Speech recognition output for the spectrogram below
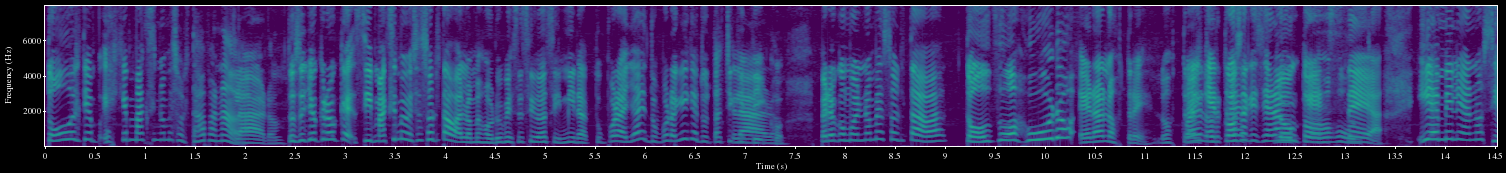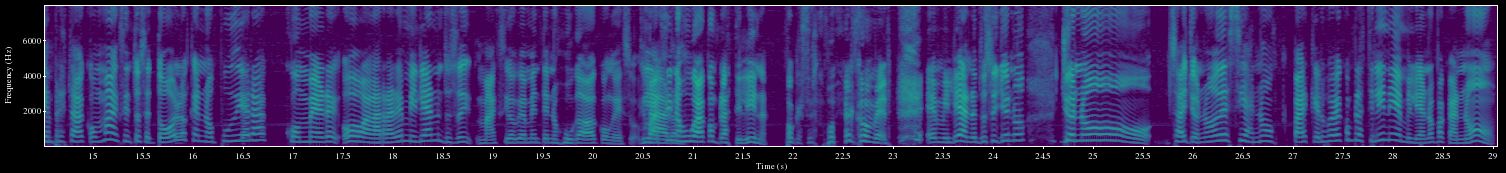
Todo el tiempo. Es que Maxi no me soltaba para nada. Claro. Entonces yo creo que si Maxi me hubiese soltado, a lo mejor hubiese sido así, mira, tú por allá y tú por aquí, que tú estás chiquitico. Claro. Pero como él no me soltaba, todo, juro, eran los tres. Los tres, Cualquier los tres, cosa que hicieran lo juntos. sea. Y Emiliano siempre estaba con Maxi. Entonces todo lo que no pudiera comer o agarrar Emiliano, entonces Maxi obviamente no jugaba con eso. Maxi no jugaba con plastilina, porque se la podía comer Emiliano. Entonces yo no, yo no, o sea, yo no decía, no, para que él juegue con plastilina y Emiliano para acá. No,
